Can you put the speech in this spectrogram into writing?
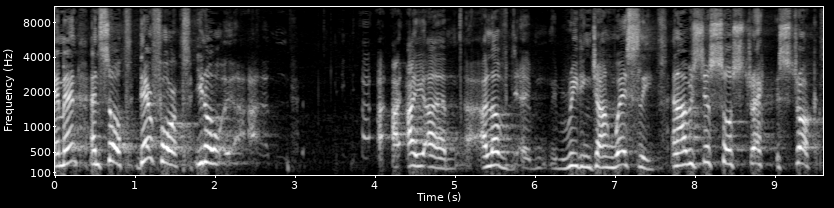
Amen? And so, therefore, you know, I, I, uh, I loved uh, reading John Wesley, and I was just so struck, struck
